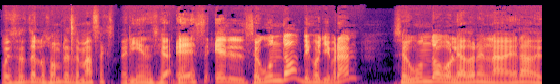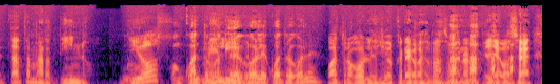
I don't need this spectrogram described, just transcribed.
pues es de los hombres de más experiencia. Es el segundo, dijo Gibran, segundo goleador en la era de Tata Martino. Dios. ¿Con cuánto? me ¿Con tres libre. goles, cuatro goles? Cuatro goles, yo creo, es más o menos lo que lleva. O sea,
